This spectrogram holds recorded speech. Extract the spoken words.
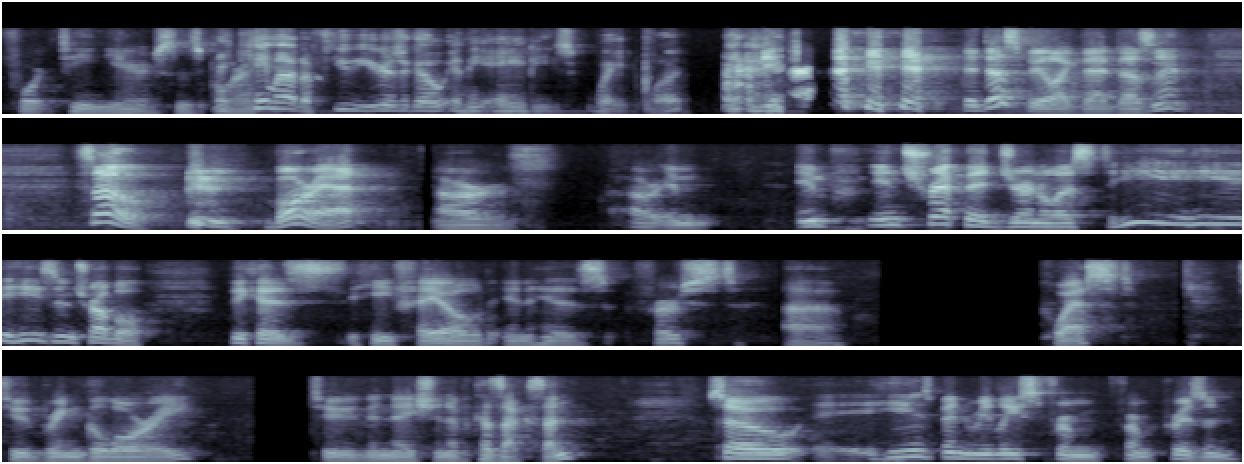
14 years since It Borat. came out a few years ago in the '80s. Wait, what? it does feel like that, doesn't it? So, Borat, our our im, imp, intrepid journalist, he, he he's in trouble because he failed in his first uh, quest to bring glory to the nation of Kazakhstan. So he has been released from from prison,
